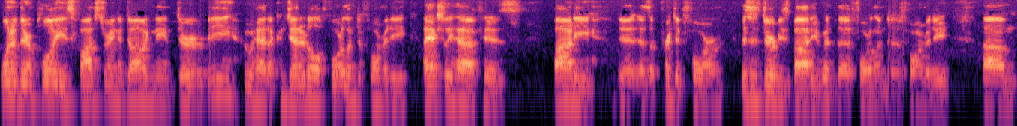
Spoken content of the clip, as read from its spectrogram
one of their employees fostering a dog named Derby who had a congenital forelimb deformity. I actually have his body uh, as a printed form. This is Derby's body with the forelimb deformity. Um,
